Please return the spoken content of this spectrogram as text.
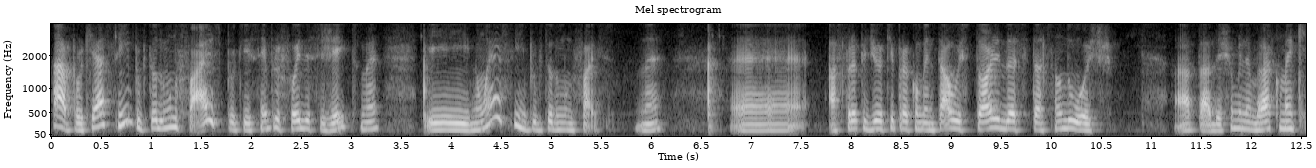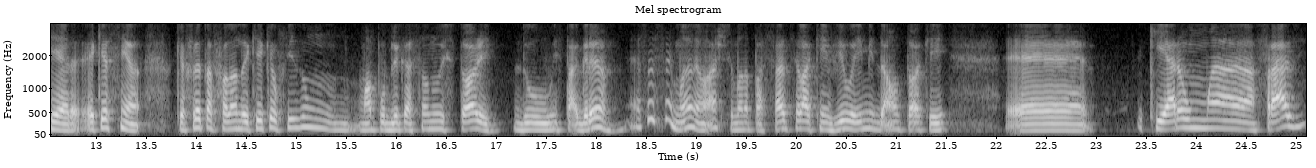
Ah, porque é assim, porque todo mundo faz, porque sempre foi desse jeito, né? E não é assim porque todo mundo faz, né? É, a Fran pediu aqui para comentar o story da citação do Osho. Ah, tá. Deixa eu me lembrar como é que era. É que assim, ó, o que a Fran tá falando aqui é que eu fiz um, uma publicação no story do Instagram essa semana, eu acho, semana passada. Sei lá, quem viu aí me dá um toque aí. É, que era uma frase,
